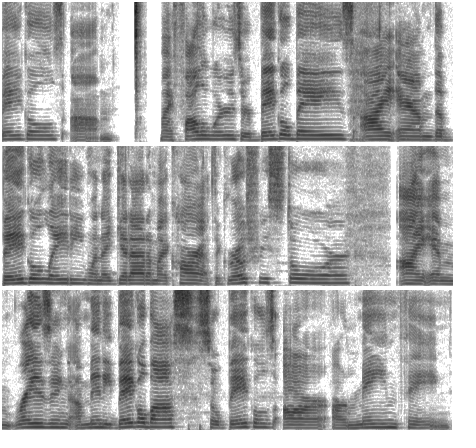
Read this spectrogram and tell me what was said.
bagels. Um, my followers are bagel bays. I am the bagel lady when I get out of my car at the grocery store. I am raising a mini bagel boss, so bagels are our main thing.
